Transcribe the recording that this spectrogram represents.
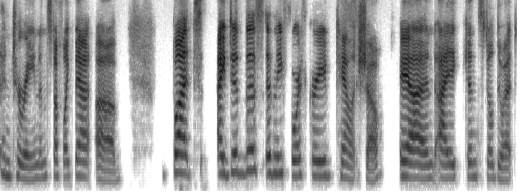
and terrain and stuff like that. Um, but I did this in the fourth grade talent show and I can still do it.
